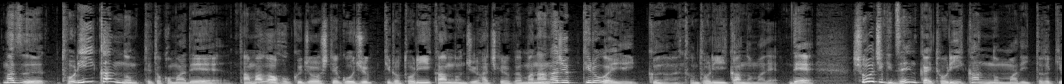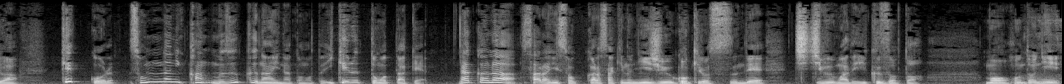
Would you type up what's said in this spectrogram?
まず、鳥居観音ってとこまで、多摩川北上して50キロ、鳥居観音18キロから、まあ、70キロぐらいで行くのね、鳥居観音まで。で、正直前回鳥居観音まで行った時は、結構、そんなにかむずくないなと思った。いけると思ったわけ。だから、さらにそっから先の25キロ進んで、秩父まで行くぞと。もう本当に、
